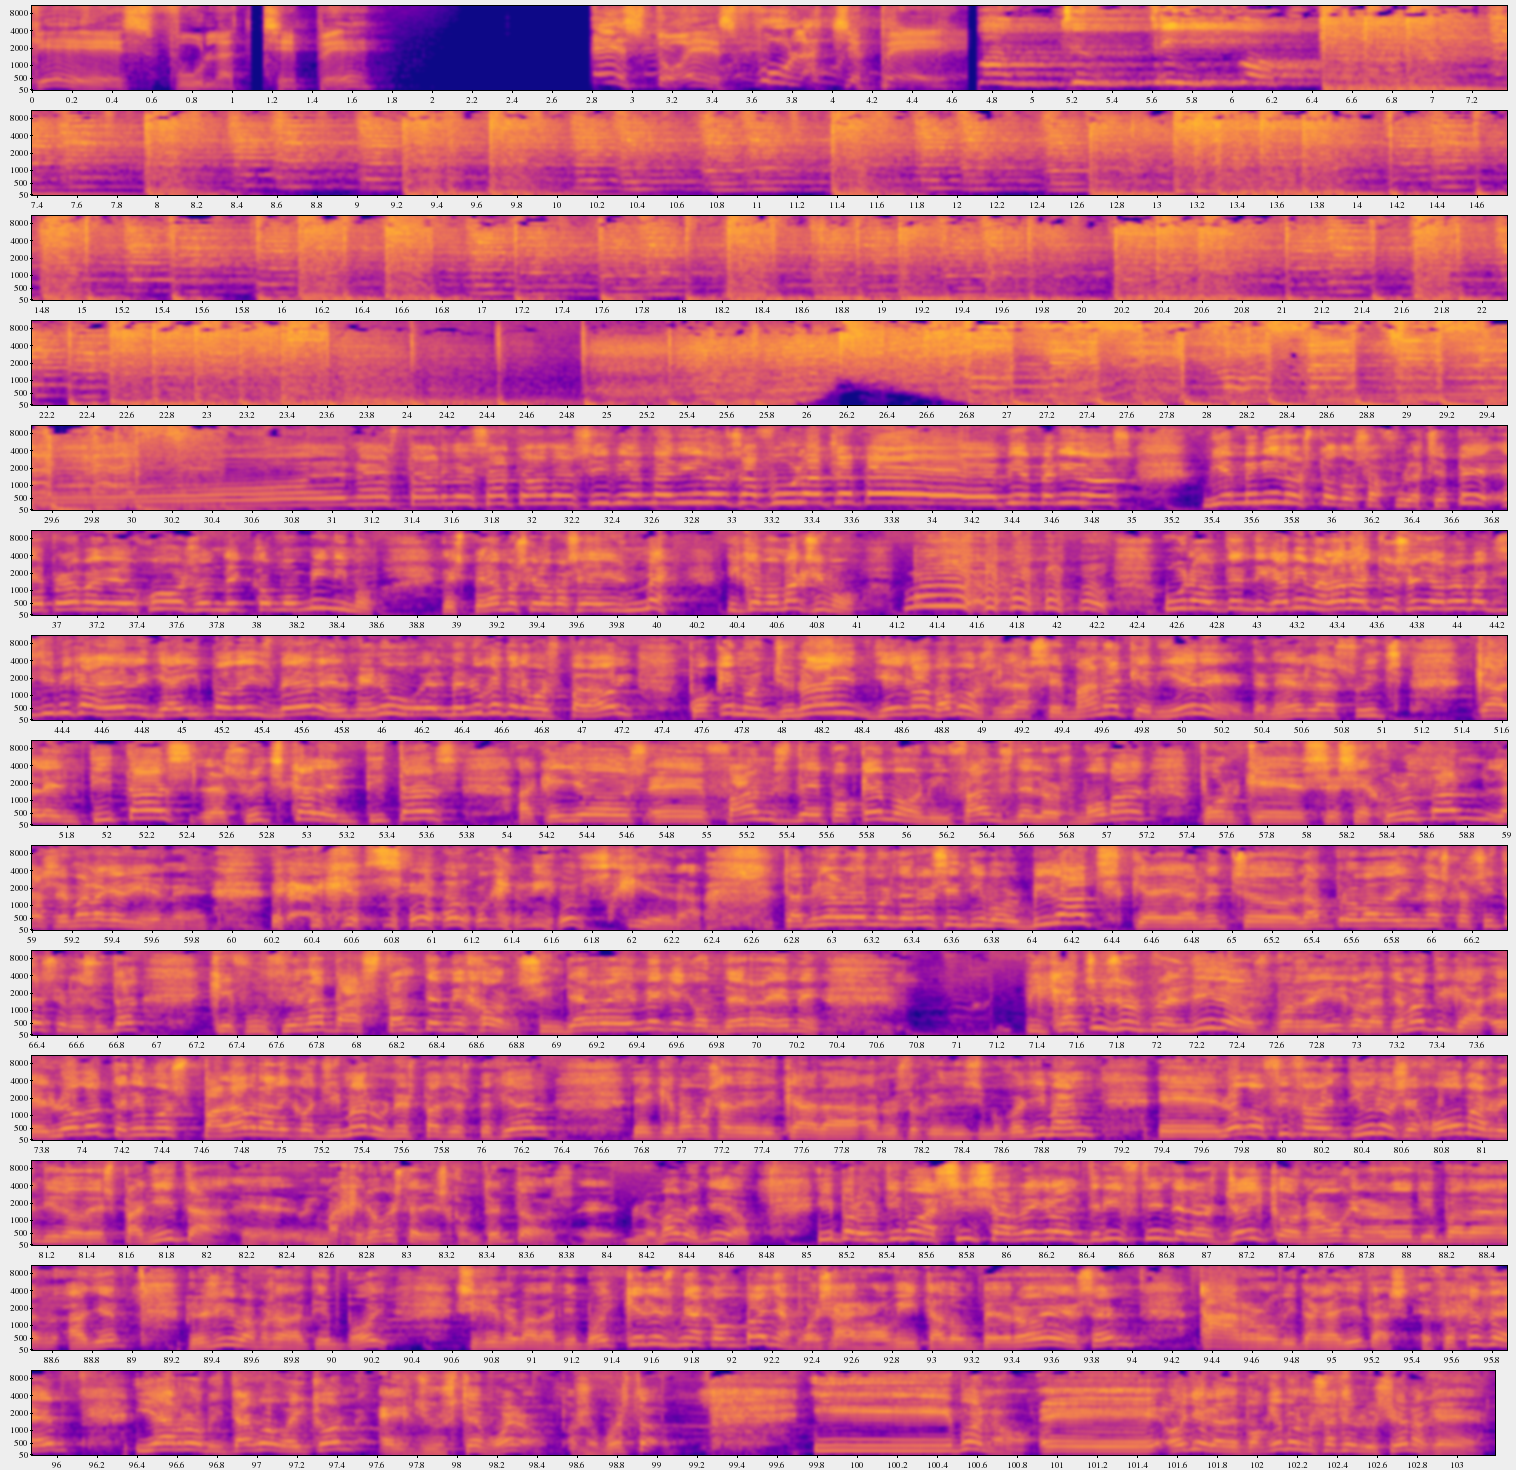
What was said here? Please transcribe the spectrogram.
¿Qué es Full HP? ¡Esto es Full HP! One, two, three, four. A todos y bienvenidos a Full HP. Bienvenidos, bienvenidos todos a Full HP, el programa de videojuegos donde como mínimo esperamos que lo paséis meh, y como máximo una auténtica animalada. Yo soy arroba Gigi y ahí podéis ver el menú, el menú que tenemos para hoy. Pokémon Unite llega, vamos, la semana que viene. Tener las Switch calentitas, las Switch calentitas, aquellos eh, fans de Pokémon y fans de los MOBA, porque se, se cruzan la semana que viene. que sea lo que Quiera. También hablaremos de Resident Evil Village, que han hecho, la han probado ahí unas cositas y resulta que funciona bastante mejor sin DRM que con DRM. Pikachu sorprendidos por seguir con la temática. Eh, luego tenemos Palabra de Kojimaru, un espacio especial eh, que vamos a dedicar a, nuestro queridísimo Kojiman. Eh, luego FIFA 21 es el juego más vendido de Españita. Imagino que estaréis contentos. lo más vendido. Y por último, así se arregla el drifting de los Joy-Con, algo que no nos dio tiempo a dar ayer, pero sí que vamos a dar tiempo hoy. Sí que nos va a dar tiempo hoy. ¿Quiénes me acompañan? Pues a Robita Don Pedro S, a Robita Galletas FGC y a Robita Huawei con el Juste Bueno, por supuesto. Y bueno, oye, ¿lo de Pokémon nos hace ilusión o qué?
